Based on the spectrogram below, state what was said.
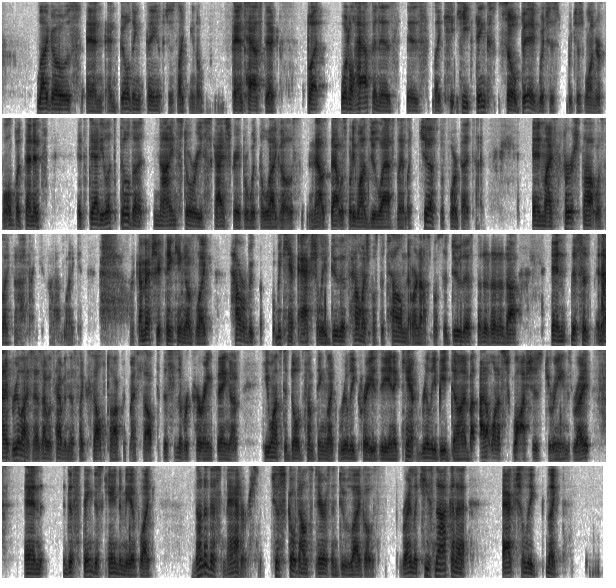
Legos and and building things, which is like you know fantastic. But what'll happen is is like he, he thinks so big, which is which is wonderful. But then it's it's daddy, let's build a nine story skyscraper with the Legos. And that was that was what he wanted to do last night, like just before bedtime. And my first thought was like, oh my god, like like I'm actually thinking of like how are we we can't actually do this. How am I supposed to tell him that we're not supposed to do this? Da da da da da and this is and i realized as i was having this like self-talk with myself that this is a recurring thing of he wants to build something like really crazy and it can't really be done but i don't want to squash his dreams right? And this thing just came to me of like none of this matters. Just go downstairs and do legos right? Like he's not going to actually like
